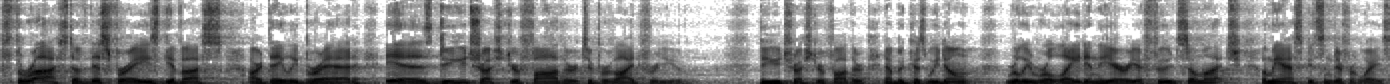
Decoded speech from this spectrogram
thrust of this phrase, give us our daily bread, is do you trust your Father to provide for you? Do you trust your Father? Now, because we don't really relate in the area of food so much, let me ask it some different ways.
